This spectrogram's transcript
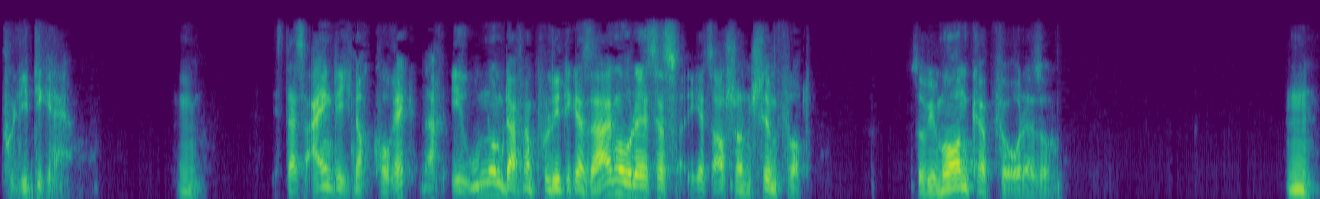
Politiker. Hm. Ist das eigentlich noch korrekt nach EU-Norm? Darf man Politiker sagen oder ist das jetzt auch schon ein Schimpfwort? So wie Mohrenköpfe oder so. Hm.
